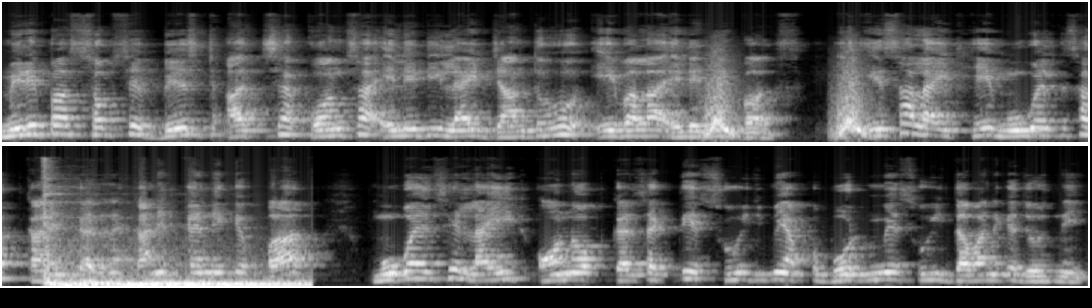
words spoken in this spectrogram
मेरे पास सबसे बेस्ट अच्छा कौन सा एलईडी लाइट जानते हो? ए वाला एलईडी बल्ब ऐसा लाइट है मोबाइल के साथ कनेक्ट कर देना। कनेक्ट करने के बाद मोबाइल से लाइट ऑन ऑफ़ कर सकते हैं। स्विच में आपको बोर्ड में स्विच दबाने की ज़रूरत नहीं।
